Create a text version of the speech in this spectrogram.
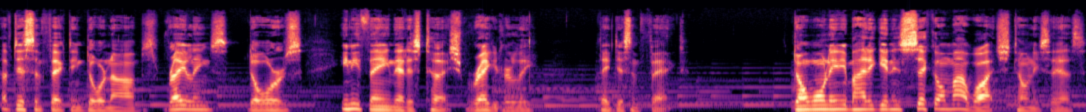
of disinfecting doorknobs, railings, doors, anything that is touched regularly, they disinfect. Don't want anybody getting sick on my watch, Tony says.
